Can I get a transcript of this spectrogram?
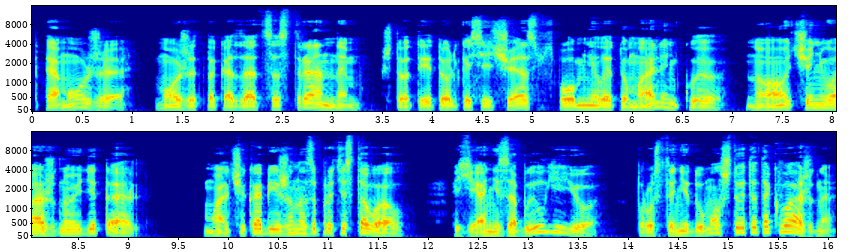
К тому же, может показаться странным, что ты только сейчас вспомнил эту маленькую, но очень важную деталь. Мальчик обиженно запротестовал. «Я не забыл ее, просто не думал, что это так важно».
